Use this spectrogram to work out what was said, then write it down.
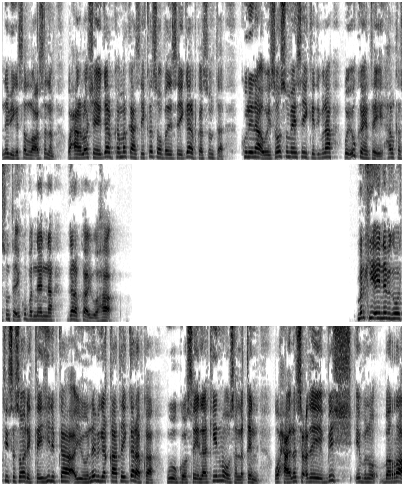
nebiga sala alla ly waxaana loo sheegay garabka markaasi ka soo badisay garabka sunta. Kulina way soo sumaysay kadibna way u keentay halka sunta ay ku badneedna garabka ayuu ahaa markii ay nebiga hortiisa soo dhigtay hilibka ayuu nebiga qaatay garabka. Wuu goostay laakiin ma uusan liqin. Waxaa la socday bish ibnu barra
